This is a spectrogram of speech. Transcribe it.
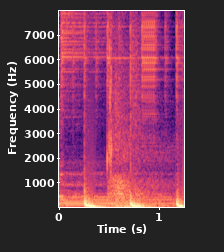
Oh.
